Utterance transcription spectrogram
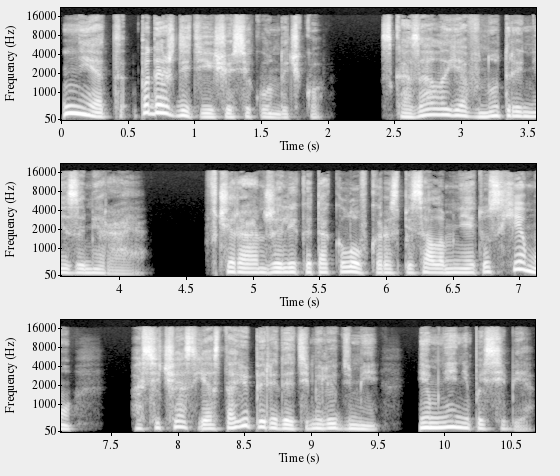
«Нет, подождите еще секундочку», — сказала я, внутренне замирая. Вчера Анжелика так ловко расписала мне эту схему, а сейчас я стою перед этими людьми, и мне не по себе.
